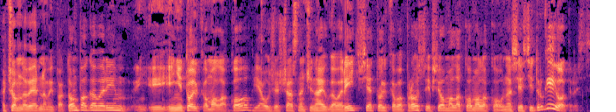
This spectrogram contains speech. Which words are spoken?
о чем, наверное, мы потом поговорим. И, и, и не только молоко, я уже сейчас начинаю говорить, все только вопросы, все молоко, молоко. У нас есть и другие отрасли,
